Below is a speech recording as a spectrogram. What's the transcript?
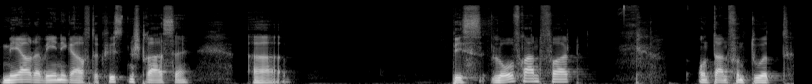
mehr oder weniger auf der Küstenstraße äh, bis Lovran fährt und dann von dort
